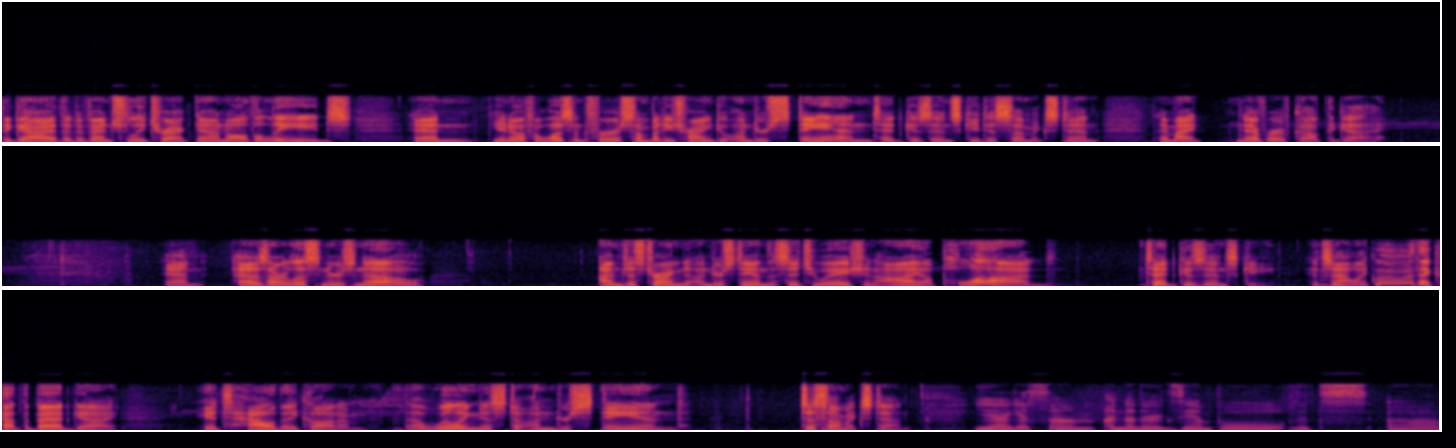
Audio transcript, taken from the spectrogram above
the guy that eventually tracked down all the leads. And, you know, if it wasn't for somebody trying to understand Ted Kaczynski to some extent, they might never have caught the guy. And as our listeners know, I'm just trying to understand the situation. I applaud Ted Kaczynski. It's not like, ooh, they caught the bad guy. It's how they caught him, a willingness to understand to some extent. Yeah, I guess um, another example that's uh,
